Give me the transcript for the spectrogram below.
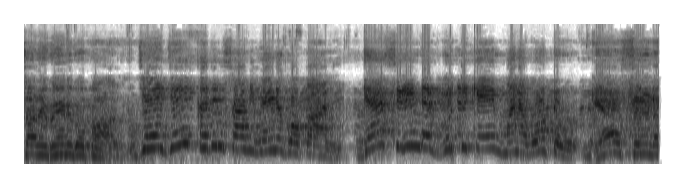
కదిరిసాని వేణుగోపాల్. జై జై కదిరిసాని వేణుగోపాల్. గ్యాస్ సిలిండర్ గుర్తుకే మన ఓటు. గ్యాస్ సిలిండర్.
